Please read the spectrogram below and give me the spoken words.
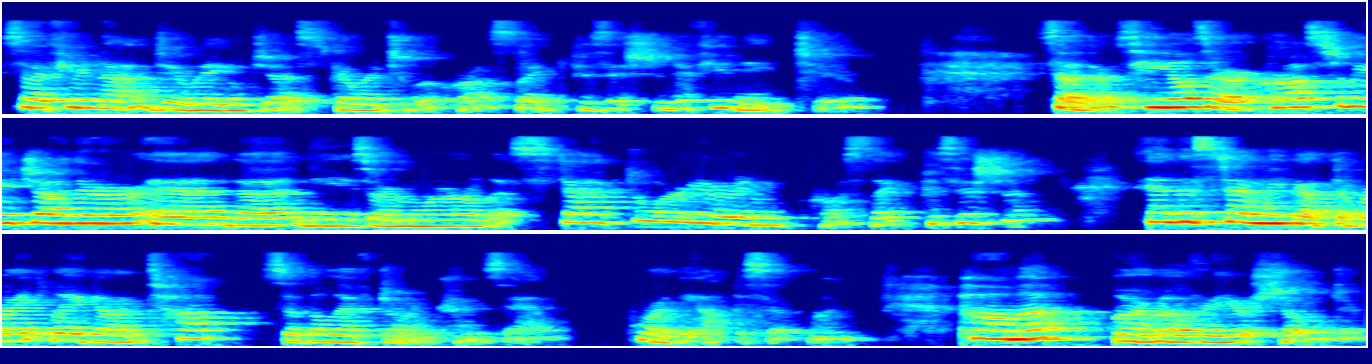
So if you're not doing, just go into a cross-legged position if you need to. So those heels are across from each other and the knees are more or less stacked or you're in cross leg position. And this time we've got the right leg on top, so the left arm comes out, or the opposite one. Palm up, arm over your shoulder.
